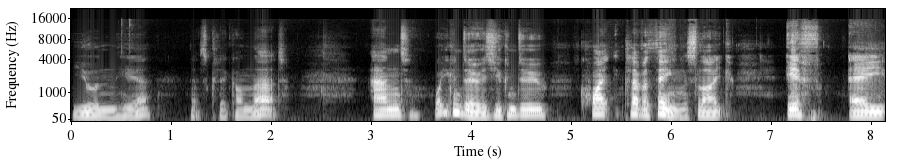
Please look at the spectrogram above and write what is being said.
Yun here. Let's click on that. And what you can do is you can do quite clever things like if a,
